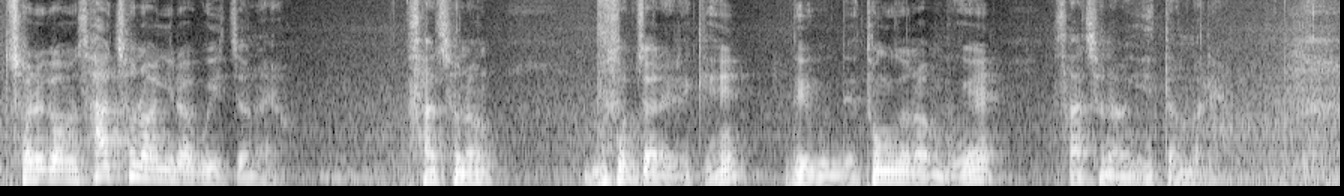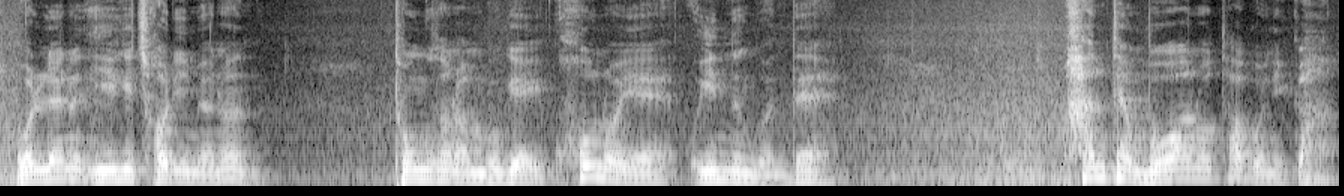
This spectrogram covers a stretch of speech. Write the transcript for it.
절에 가면 사천왕이라고 있잖아요. 사천왕 무섭잖아요 이렇게 네 군데 동서남북에 사천왕이 있단 말이에요. 원래는 이게 절이면은 동서남북의 코너에 있는 건데 한테 모아놓다 보니까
